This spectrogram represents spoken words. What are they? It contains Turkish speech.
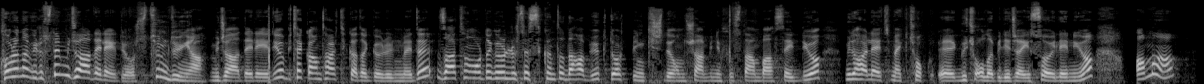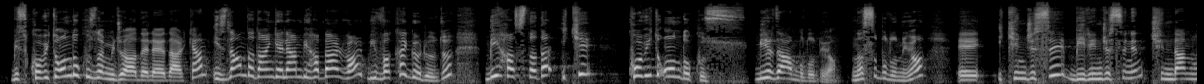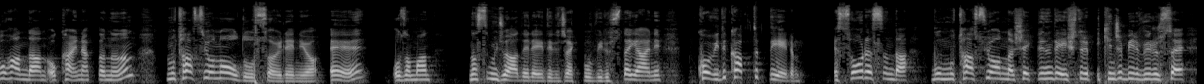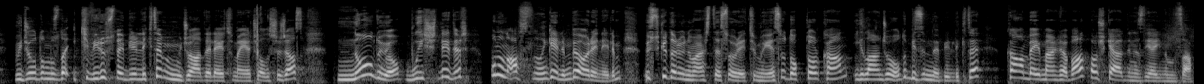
Koronavirüsle mücadele ediyoruz. Tüm dünya mücadele ediyor. Bir tek Antarktika'da görülmedi. Zaten orada görülürse sıkıntı daha büyük. 4000 kişide oluşan bir nüfustan bahsediliyor. Müdahale etmek çok e, güç olabileceği söyleniyor. Ama biz Covid-19'la mücadele ederken İzlanda'dan gelen bir haber var. Bir vaka görüldü. Bir hastada iki Covid-19 birden bulunuyor. Nasıl bulunuyor? Ee, ikincisi birincisinin Çin'den Wuhan'dan o kaynaklananın mutasyonu olduğu söyleniyor. E o zaman nasıl mücadele edilecek bu virüste? Yani Covid'i kaptık diyelim. E sonrasında bu mutasyonla şeklini değiştirip ikinci bir virüse vücudumuzda iki virüsle birlikte mi mücadele etmeye çalışacağız? Ne oluyor? Bu iş nedir? Bunun aslını gelin bir öğrenelim. Üsküdar Üniversitesi öğretim üyesi Doktor Kaan Yılancıoğlu bizimle birlikte. Kaan Bey merhaba, hoş geldiniz yayınımıza.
